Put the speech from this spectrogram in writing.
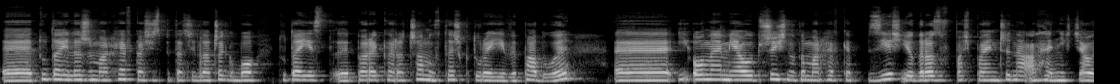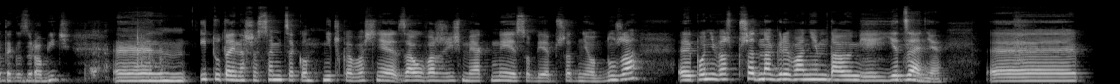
E, tutaj leży marchewka, się spytacie dlaczego, bo tutaj jest e, parę karaczanów też, które jej wypadły i one miały przyjść na tą marchewkę zjeść i od razu wpaść pajęczyna, ale nie chciały tego zrobić. E, I tutaj nasza samica kątniczka właśnie zauważyliśmy, jak myje sobie przednie odnóża, e, ponieważ przed nagrywaniem dałem jej jedzenie. E,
